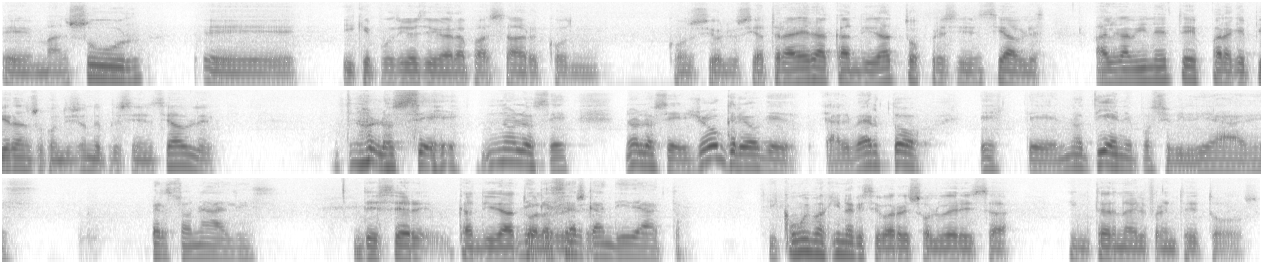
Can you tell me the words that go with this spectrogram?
eh, Mansur eh, y que podría llegar a pasar con, con Scioli. Atraer a candidatos presidenciables al gabinete para que pierdan su condición de presidenciable. No lo sé, no lo sé, no lo sé. Yo creo que Alberto este, no tiene posibilidades personales. De ser candidato a la de ser candidato. ¿Y cómo imagina que se va a resolver esa interna del Frente de Todos?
